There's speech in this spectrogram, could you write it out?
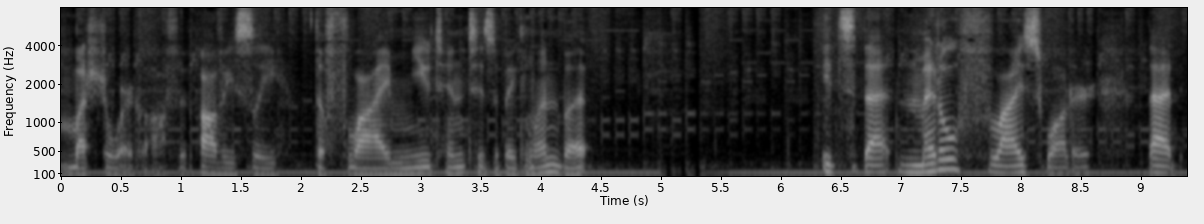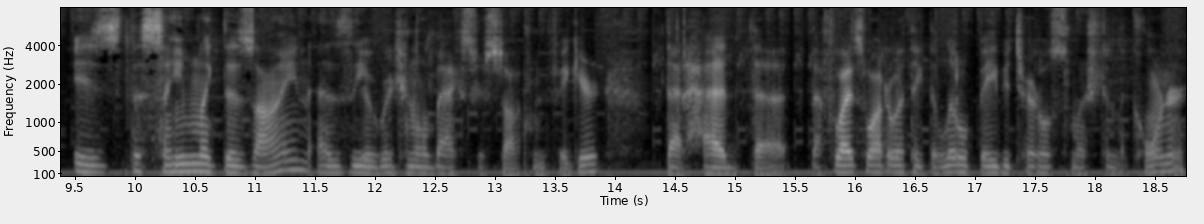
much to work off. Of. Obviously, the Fly mutant is a big one, but it's that metal fly swatter that is the same like design as the original Baxter Stockman figure that had the that fly swatter with like the little baby turtle smushed in the corner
